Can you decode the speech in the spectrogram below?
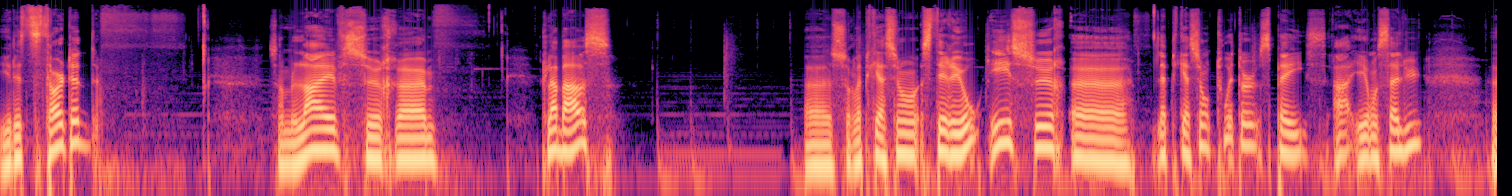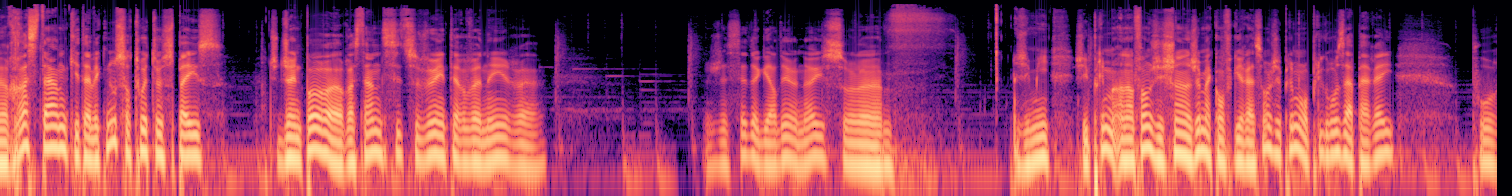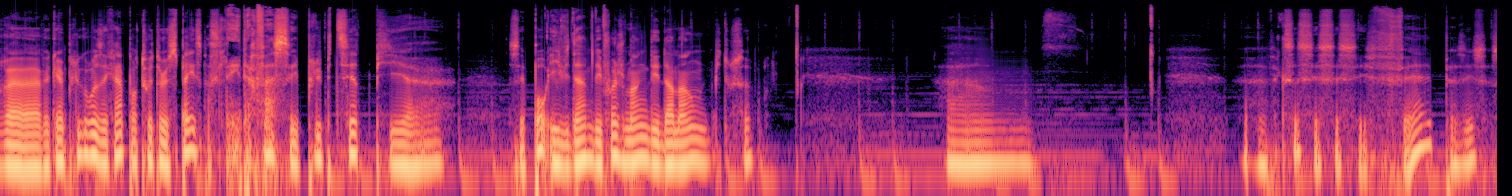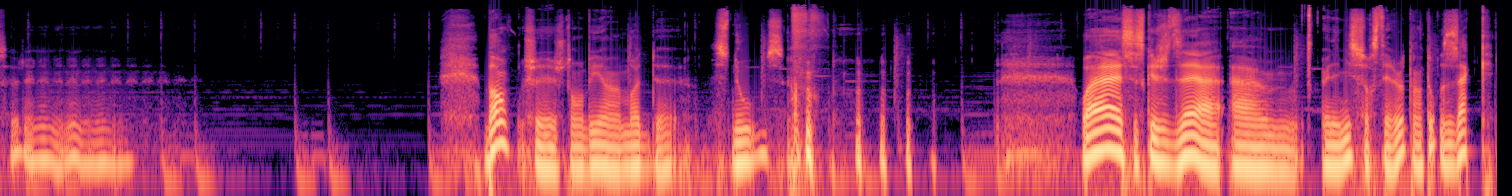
It is started. Nous live sur euh, Clubhouse, euh, sur l'application Stéréo et sur euh, l'application Twitter Space. Ah, et on salue Rostan qui est avec nous sur Twitter Space. Tu te gênes pas, Rostan, si tu veux intervenir. J'essaie de garder un œil sur j'ai mis, j'ai pris, en enfant, j'ai changé ma configuration. J'ai pris mon plus gros appareil pour, euh, avec un plus gros écran pour Twitter Space parce que l'interface est plus petite puis euh, c'est pas évident. Des fois, je manque des demandes puis tout ça. Euh, ça, c'est, fait. Peser ça, ça. Bon, je, suis tombé en mode snooze. Ouais, c'est ce que je disais à, euh, un ami sur stéréo tantôt, Zach.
